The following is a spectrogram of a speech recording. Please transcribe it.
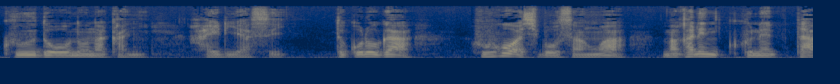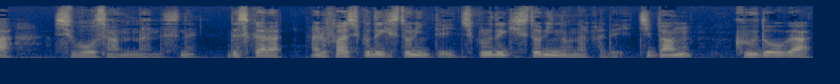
空洞の中に入りやすい。ところが、不飽和脂肪酸は曲がりにくくねった脂肪酸なんですね。ですから、アルファシクデキストリンってチクロデキストリンの中で一番空洞が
